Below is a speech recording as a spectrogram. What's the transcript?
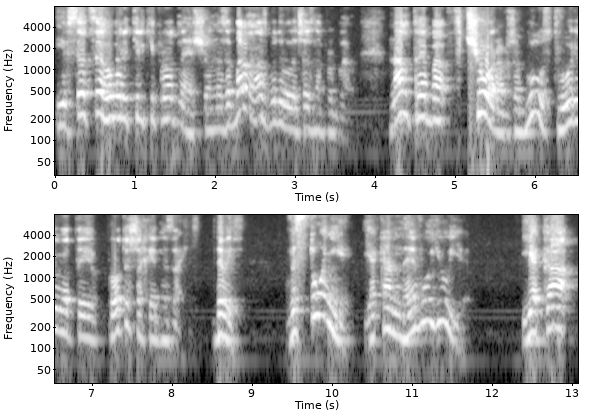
І все це говорить тільки про одне: що незабаром у нас буде величезна проблема. Нам треба вчора вже було створювати протишахедний захист. Дивись, в Естонії, яка не воює, яка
